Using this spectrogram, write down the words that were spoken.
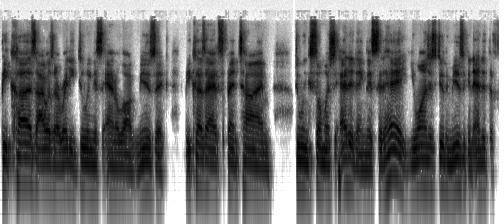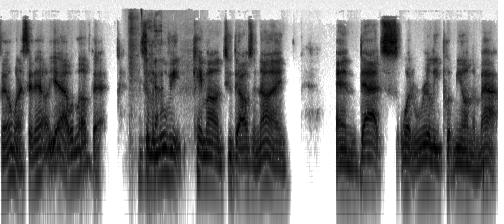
because I was already doing this analog music, because I had spent time doing so much editing, they said, Hey, you want to just do the music and edit the film? And I said, Hell yeah, I would love that. So yeah. the movie came out in 2009, and that's what really put me on the map.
